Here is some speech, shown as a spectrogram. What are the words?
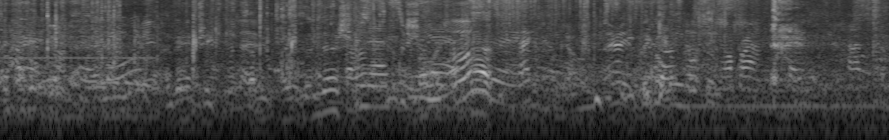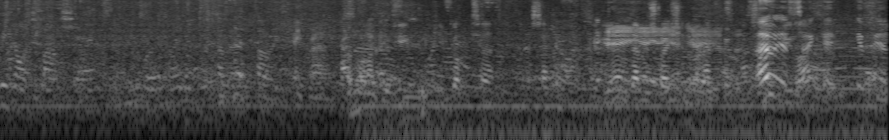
Dispatch the nurseries. Yes, the we shop. did. They got relaunching our brand, so had a relaunch last year. If you, you've got uh, a second demonstration of a Oh, yes, okay. Give me a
